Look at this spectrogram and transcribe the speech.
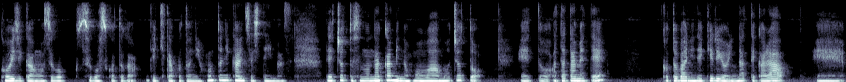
濃い時間を過ごく過ごすことができたことに本当に感謝しています。で、ちょっとその中身の方はもうちょっと、えっ、ー、と、温めて言葉にできるようになってから、えー、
